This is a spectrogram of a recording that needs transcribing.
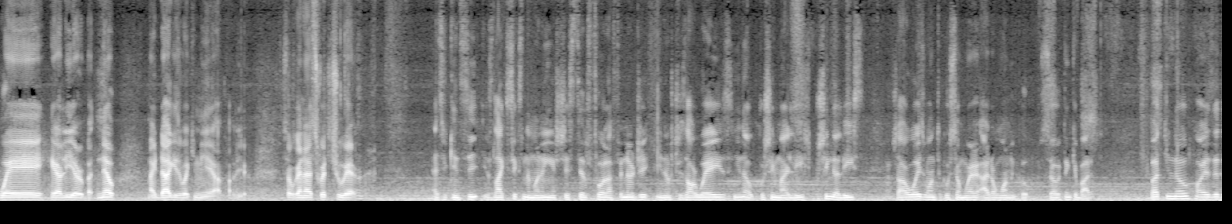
way earlier but no my dog is waking me up earlier. So we're gonna switch to air. As you can see it's like six in the morning and she's still full of energy you know she's always you know pushing my leash pushing the leash so I always want to go somewhere I don't want to go. So think about it. But you know how is it?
